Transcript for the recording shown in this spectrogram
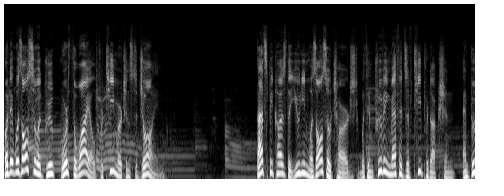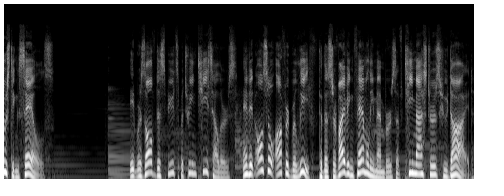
But it was also a group worth the while for tea merchants to join. That's because the union was also charged with improving methods of tea production and boosting sales. It resolved disputes between tea sellers, and it also offered relief to the surviving family members of tea masters who died.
